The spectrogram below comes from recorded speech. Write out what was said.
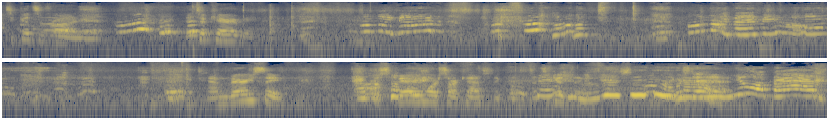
It's a good surprise. They took care of me. Oh my god. My baby home. I'm very safe. It's very more sarcastic, though. That's a good thing. Oh my oh Where's god. Dad at? You are bad.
